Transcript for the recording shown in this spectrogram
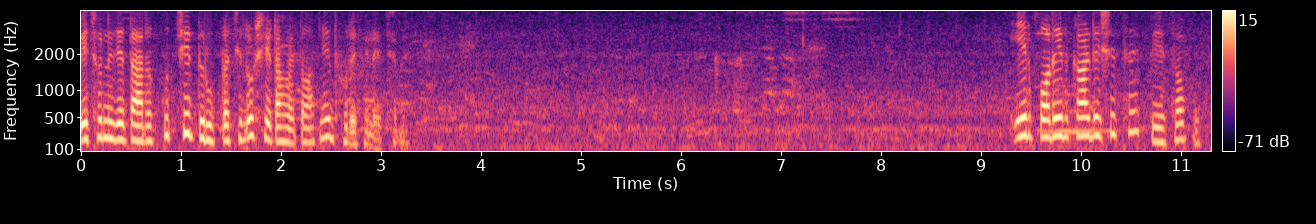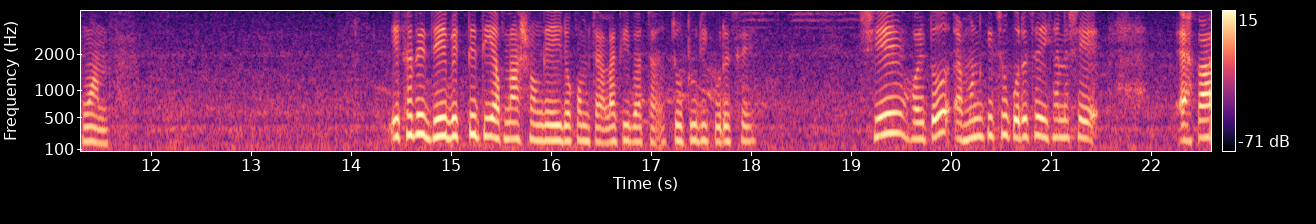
পেছনে যে তার কুচ্ছিত রূপটা ছিল সেটা হয়তো আপনি ধরে ফেলেছেন। এর পরের কার্ড এসেছে পেস অফ ওয়ান্স এখানে যে ব্যক্তিটি আপনার সঙ্গে এইরকম চালাকি বা চতুরি করেছে, সে হয়তো এমন কিছু করেছে, এখানে সে একা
